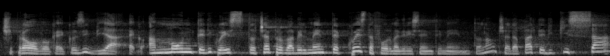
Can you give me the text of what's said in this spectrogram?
ci provoca e così via, ecco, a monte di questo c'è probabilmente questa forma di risentimento, no? cioè da parte di chi sa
